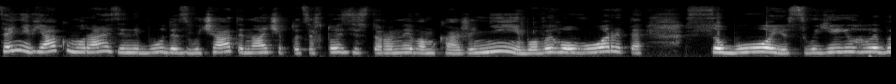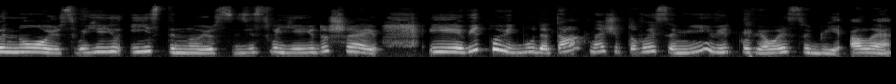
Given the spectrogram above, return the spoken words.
Це ні в якому разі не буде звучати, начебто це хтось зі сторони вам каже. Ні, бо ви говорите собою, своєю глибиною, своєю істиною, зі своєю душею. І відповідь буде так, начебто ви самі відповіли собі. Але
